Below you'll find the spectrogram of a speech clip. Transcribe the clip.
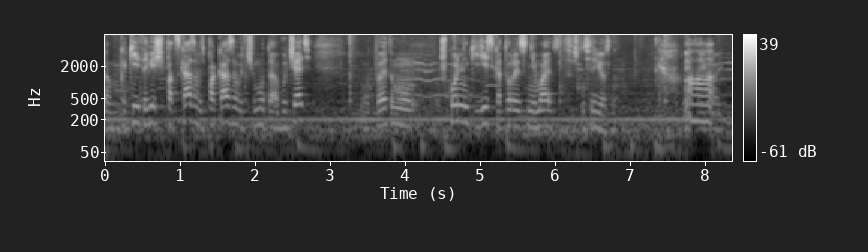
там, какие-то вещи подсказывать, показывать, чему-то обучать. Вот, поэтому школьники есть, которые занимаются достаточно серьезно этой А игрой.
